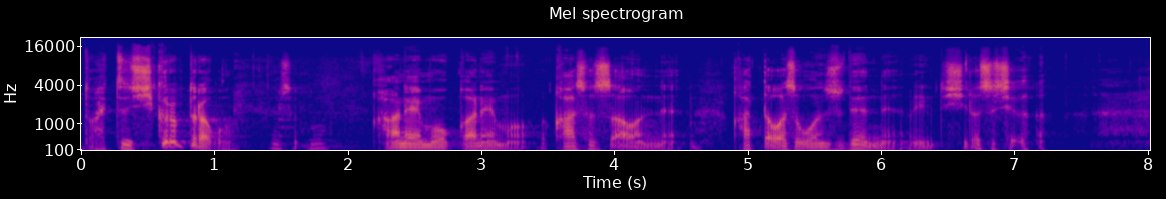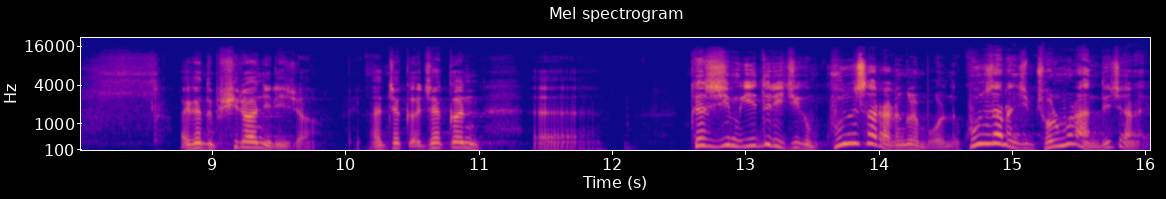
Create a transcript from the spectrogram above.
또 하여튼 시끄럽더라고. 그래서 뭐, 가네, 못 가네, 뭐, 가서 싸웠네. 갔다 와서 원수 됐네. 싫어서 제가. 이것도 필요한 일이죠. 어쨌건, 어쨌건 그래서 지금 이들이 지금 군사라는 걸 모른다. 군사는 지금 졸면 안 되잖아요.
